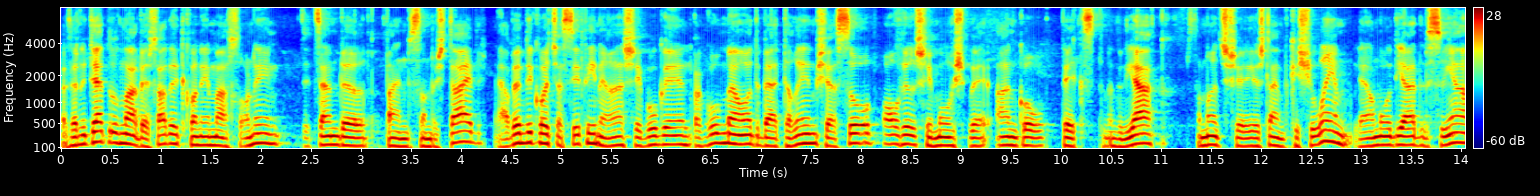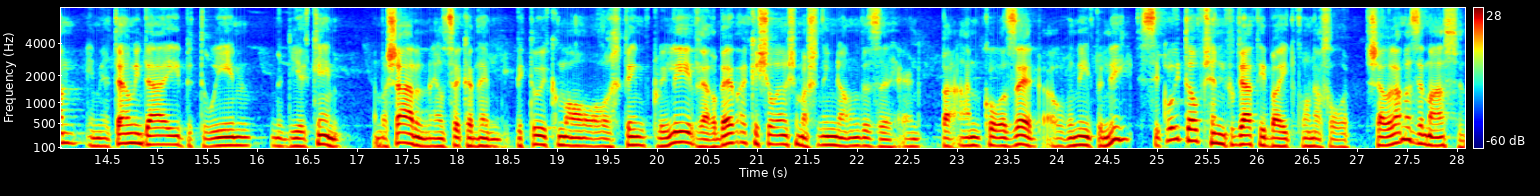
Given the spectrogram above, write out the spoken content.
אז אני אתן דוגמה, באחד העדכונים האחרונים, דצמבר 2022, הרבה בדיקות שעשיתי נראה שגוגל פגעו מאוד באתרים שעשו over שימוש ב anchor text מדויק, זאת אומרת שיש להם קישורים לעמוד יעד מסוים עם יותר מדי ביטויים מדויקים. למשל, אני רוצה לקדם ביטוי כמו עורך דין פלילי, והרבה מהקישורים שמפנים לעמוד הזה הם ב anchor הזה, עורך דין פלילי, סיכוי טוב שנפגעתי בעדכון האחרון. עכשיו, למה זה משהו?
